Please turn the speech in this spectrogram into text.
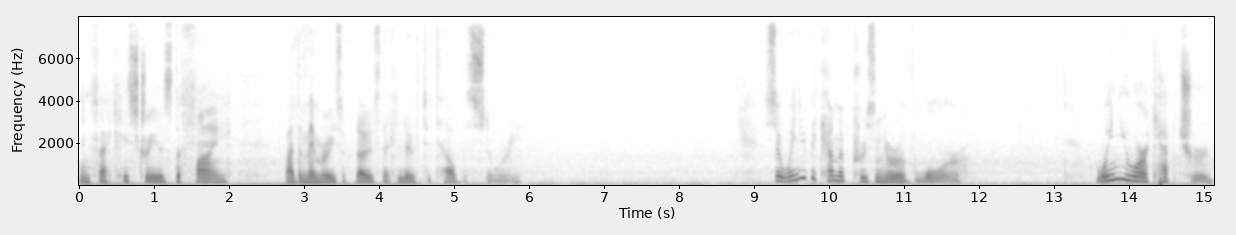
In fact, history is defined by the memories of those that live to tell the story. So, when you become a prisoner of war, when you are captured,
